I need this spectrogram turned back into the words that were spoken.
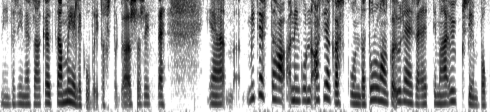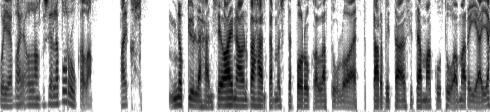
Niinpä siinä saa käyttää mielikuvitusta kanssa sitten. Ja miten tämä niin kuin asiakaskunta, tullaanko yleensä etsimään yksin pokuja vai ollaanko siellä porukalla paikalla? No kyllähän se aina on vähän tämmöistä porukalla tuloa, että tarvitaan sitä makutuomaria ja,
